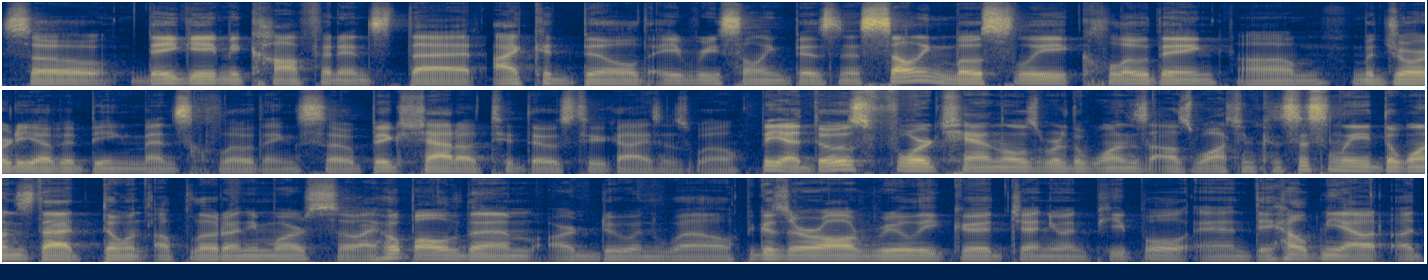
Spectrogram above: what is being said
So they gave me confidence that I could build a reselling business selling mostly clothing, um, majority of it being men's clothing. So big shout out to those two guys as well. But yeah, those four channels were the ones I was watching consistently, the ones that don't upload anymore. So I hope all of them are doing well because they're all really good, genuine people and they helped me out a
